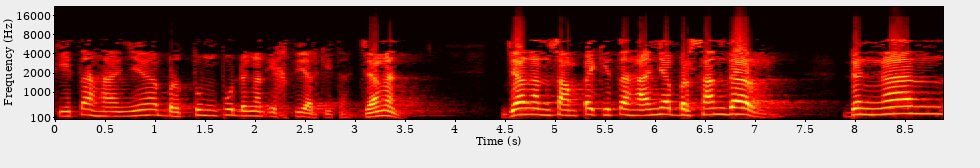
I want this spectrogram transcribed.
kita hanya bertumpu dengan ikhtiar kita. Jangan. Jangan sampai kita hanya bersandar dengan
